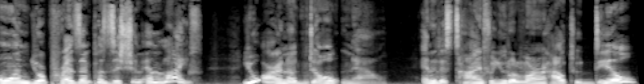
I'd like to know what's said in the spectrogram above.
on your present position in life. You are an adult now, and it is time for you to learn how to deal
